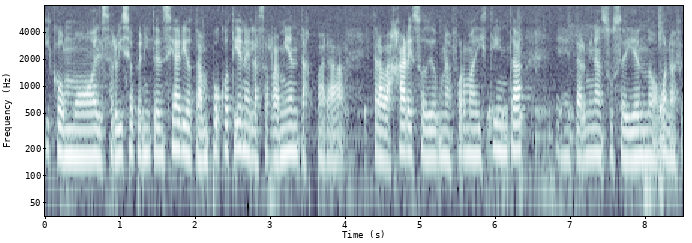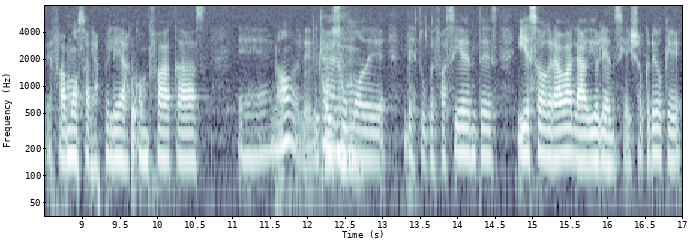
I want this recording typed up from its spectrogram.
y como el servicio penitenciario tampoco tiene las herramientas para trabajar eso de una forma distinta, eh, terminan sucediendo, bueno, es, famosas las peleas con facas, eh, ¿no? el consumo de, estupefacientes y eso agrava la violencia. Y yo creo que,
